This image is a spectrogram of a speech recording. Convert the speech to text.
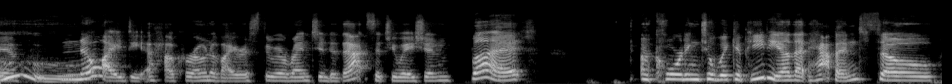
Ooh. No idea how coronavirus threw a wrench into that situation, but according to Wikipedia, that happened. So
